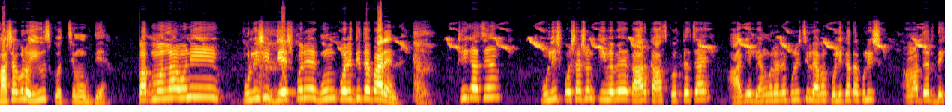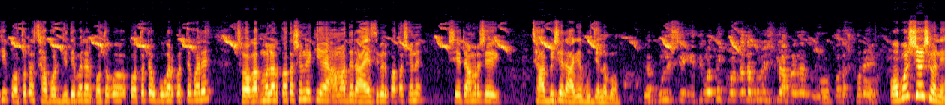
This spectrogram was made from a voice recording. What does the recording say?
ভাষাগুলো ইউজ করছে মুখ দিয়ে। মোল্লা উনি পুলিশি ড্রেস পরে গুম করে দিতে পারেন। ঠিক আছে? পুলিশ প্রশাসন কীভাবে কার কাজ করতে চায়? আগে ব্যাঙ্গালোরের পুলিশ ছিল এখন কলিকাতা পুলিশ। আমাদের দেখি কতটা সাপোর্ট দিতে পারে আর কত কতটা উপকার করতে পারে। সৌগাত মোল্লার কথা শুনে কি আমাদের আইএসএফের কথা শুনে সেটা আমরা সেই ছাব্বিশের আগে বুঝে নেব। অবশ্যই শোনে।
